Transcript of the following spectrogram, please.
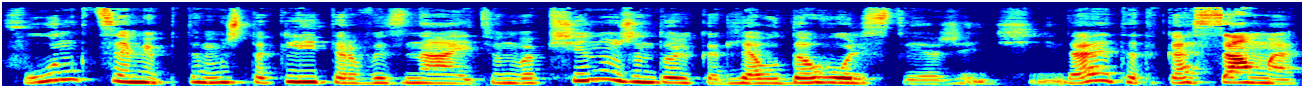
функциями, потому что клитор, вы знаете, он вообще нужен только для удовольствия женщине, да, это такая самая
